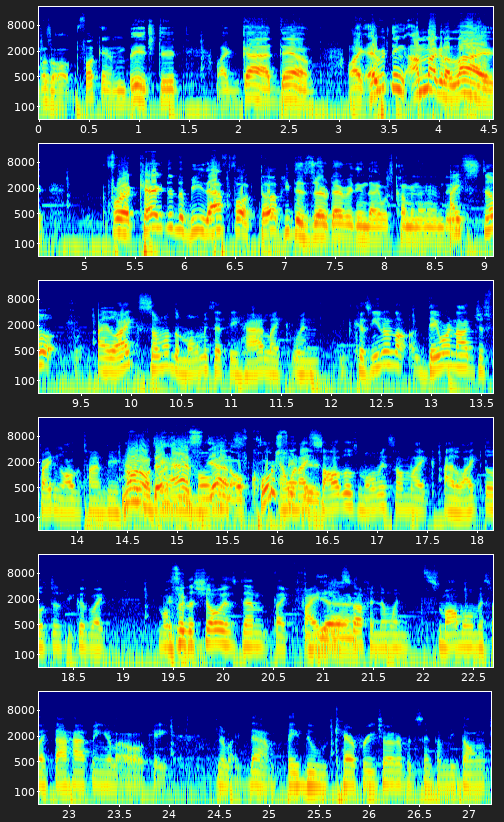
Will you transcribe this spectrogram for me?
was a fucking bitch, dude. Like goddamn, like everything. I'm not gonna lie. For a character to be that fucked up, he deserved everything that was coming to him, dude. I still, I like some of the moments that they had, like when, because you know, not, they were not just fighting all the time. They had, no, no, they funny has, yeah, moments. of course And when I saw those moments, I'm like, I like those just because like most It's of a- the show is them like fighting and stuff, and then when small moments like that happen, you're like, oh, okay. You're like, damn, they do care for each other, but at the same time they don't.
